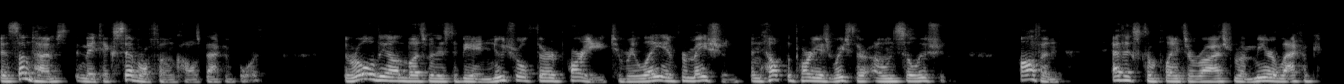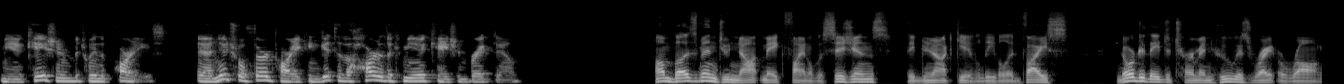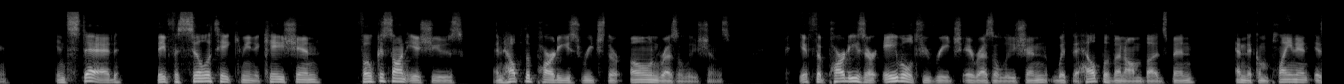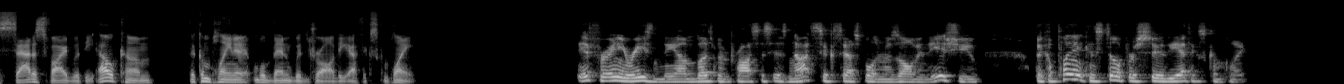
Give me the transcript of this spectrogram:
and sometimes it may take several phone calls back and forth. The role of the ombudsman is to be a neutral third party to relay information and help the parties reach their own solution. Often, ethics complaints arise from a mere lack of communication between the parties, and a neutral third party can get to the heart of the communication breakdown. Ombudsmen do not make final decisions, they do not give legal advice, nor do they determine who is right or wrong. Instead, they facilitate communication, focus on issues, and help the parties reach their own resolutions. If the parties are able to reach a resolution with the help of an ombudsman, and the complainant is satisfied with the outcome, the complainant will then withdraw the ethics complaint. If for any reason the ombudsman process is not successful in resolving the issue, the complainant can still pursue the ethics complaint.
